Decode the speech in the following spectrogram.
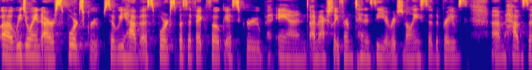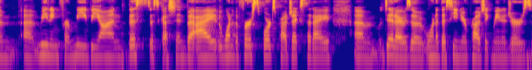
uh, we joined our sports group. So we have a sports specific focus group. And I'm actually from Tennessee originally. So the Braves um, have some uh, meaning for me beyond this discussion. But I, one of the first sports projects that I um, did, I was a, one of the senior project managers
